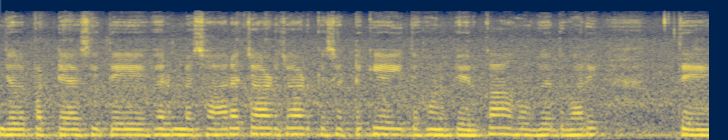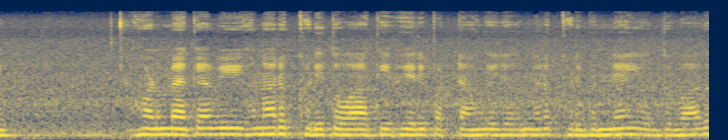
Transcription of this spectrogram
ਜਦੋਂ ਪੱਟਿਆ ਸੀ ਤੇ ਫਿਰ ਮੈਂ ਸਾਰਾ ਝਾੜ ਝਾੜ ਕੇ ਸੁੱਟ ਕੇ ਆਈ ਤੇ ਹੁਣ ਫਿਰ ਘਾਹ ਹੋ ਗਿਆ ਦੁਬਾਰੇ। ਤੇ ਹੁਣ ਮੈਂ ਕਿਹਾ ਵੀ ਹਨਾ ਰੱਖੜੀ ਤੋਂ ਆ ਕੇ ਫੇਰ ਹੀ ਪੱਟਾਂਗੇ, ਜਦੋਂ ਮੈਂ ਰੱਖੜੀ ਬੰਨਿਆ ਹੀ ਉਸ ਤੋਂ ਬਾਅਦ।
